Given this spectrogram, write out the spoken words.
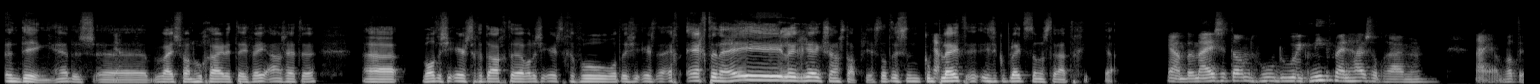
een ding. Hè? Dus ja. bewijs van hoe ga je de tv aanzetten. Wat is je eerste gedachte? Wat is je eerste gevoel? Wat is je eerste... Echt, echt een hele reeks aan stapjes. Dat is een compleet, ja. is een compleet dan een strategie. Ja. ja, bij mij is het dan, hoe doe ik niet mijn huis opruimen? Nou ja, wat,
